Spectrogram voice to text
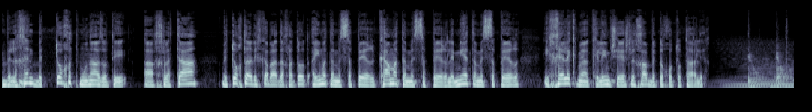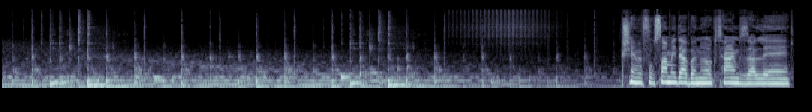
ולכן בתוך התמונה הזאת, ההחלטה, בתוך תהליך קבלת ההחלטות, האם אתה מספר, כמה אתה מספר, למי אתה מספר, היא חלק מהכלים שיש לך בתוך אותו תהליך. כשמפורסם מידע בניו יורק טיימס על uh,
